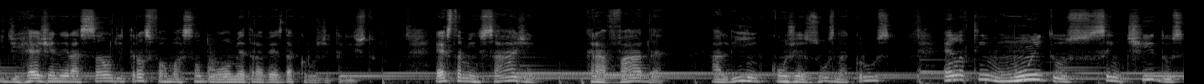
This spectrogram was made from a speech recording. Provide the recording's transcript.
e de regeneração, de transformação do homem através da cruz de Cristo. Esta mensagem cravada ali com Jesus na cruz, ela tem muitos sentidos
